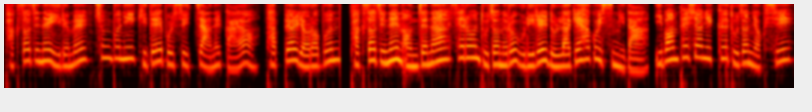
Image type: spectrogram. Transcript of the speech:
박서진의 이름을 충분히 기대해 볼 수 있지 않을까요? 답별 여러분, 박서진은 언제나 새로운 도전으로 우리를 놀라게 하고 있습니다. 이번 패션위크 도전 역시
